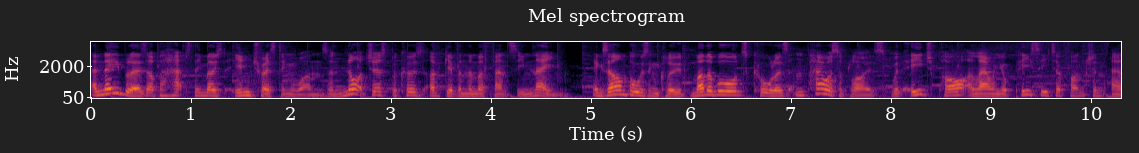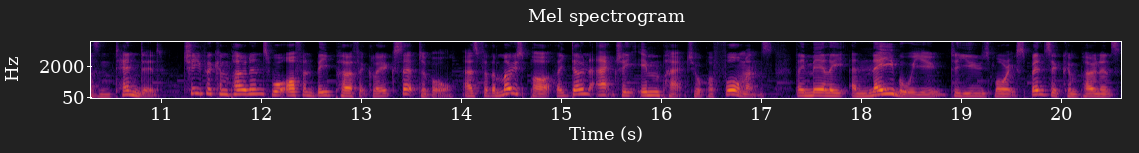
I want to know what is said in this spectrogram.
Enablers are perhaps the most interesting ones, and not just because I've given them a fancy name. Examples include motherboards, coolers and power supplies, with each part allowing your PC to function as intended. Cheaper components will often be perfectly acceptable, as for the most part they don't actually impact your performance, they merely enable you to use more expensive components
